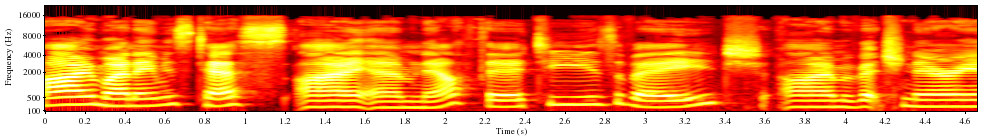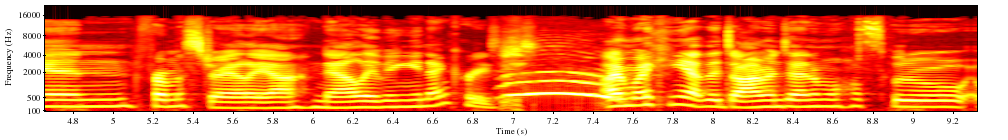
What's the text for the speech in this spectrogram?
Hi, my name is Tess. I am now 30 years of age. I'm a veterinarian from Australia, now living in Anchorage. I'm working at the Diamond Animal Hospital.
